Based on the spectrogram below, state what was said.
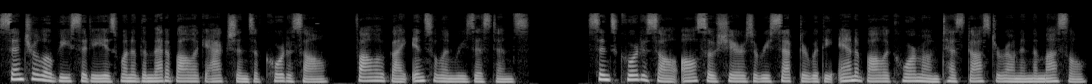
Central obesity is one of the metabolic actions of cortisol, followed by insulin resistance. Since cortisol also shares a receptor with the anabolic hormone testosterone in the muscle,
